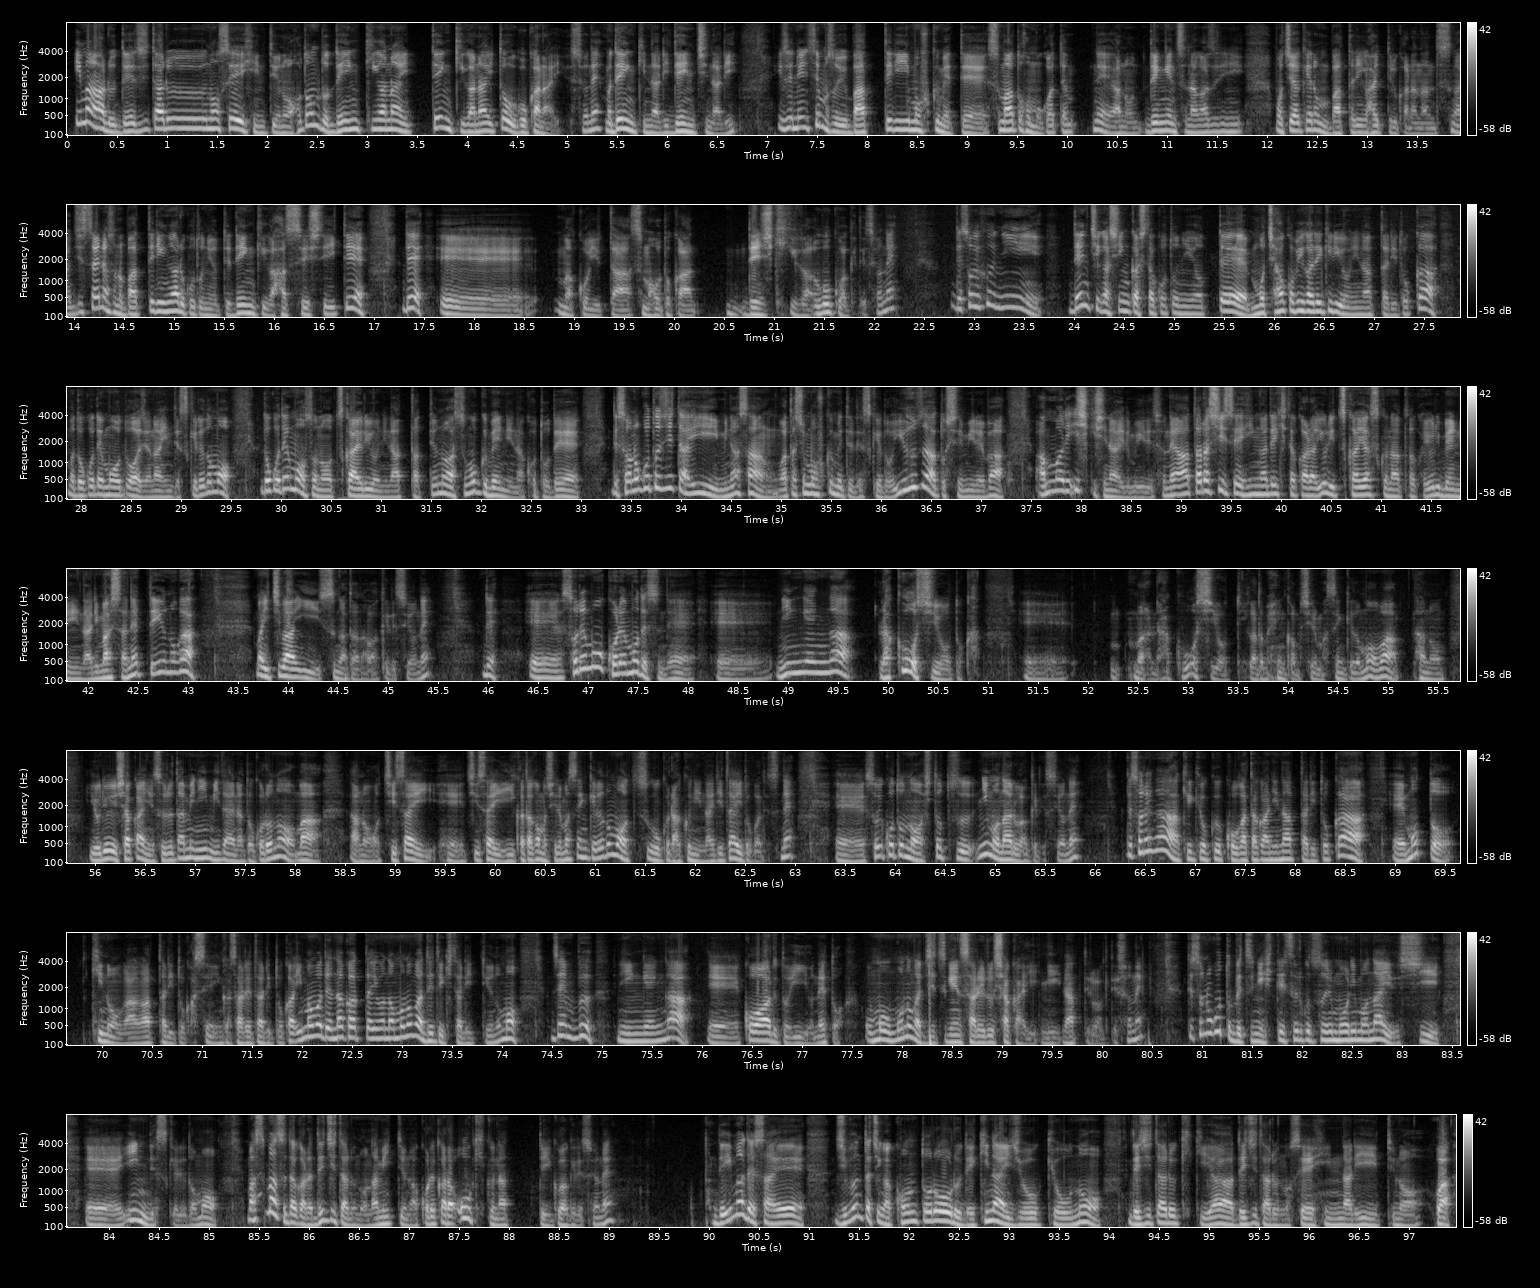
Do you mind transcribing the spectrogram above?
今あるデジタルの製品っていうのはほとんど電気がない、電気がないと動かないですよね。まあ、電気なり電池なり、いずれにしてもそういうバッテリーも含めて、スマートフォンもこうやってね、あの、電源つながずに持ち上げるもバッテリーが入ってるからなんですが、実際にはそのバッテリーがあることによって電気が発生していて、で、えー、まあこういったスマホとか電子機器が動くわけですよね。でそういうふうに電池が進化したことによって持ち運びができるようになったりとか、まあ、どこでもドアじゃないんですけれどもどこでもその使えるようになったっていうのはすごく便利なことででそのこと自体皆さん私も含めてですけどユーザーとしてみればあんまり意識しないでもいいですよね新しい製品ができたからより使いやすくなったとかより便利になりましたねっていうのが、まあ、一番いい姿なわけですよね。で、えー、それもこれもですね、えー、人間が楽をしようとか、えーまあ、楽をしようって言い方も変かもしれませんけども、まあ、あのより良い社会にするためにみたいなところの,、まあ、あの小さい、えー、小さい言い方かもしれませんけれどもすごく楽になりたいとかですね、えー、そういうことの一つにもなるわけですよね。でそれが結局小型化になったりとか、えー、もっと機能が上がったりとか製品化されたりとか今までなかったようなものが出てきたりっていうのも全部人間が、えー、こうあるといいよねと思うものが実現される社会になってるわけですよね。でそのこと別に否定することそれもりもないですし、えー、いいんですけれどもますますだからデジタルの波っていうのはこれから大きくなっていくわけですよね。で、今でさえ自分たちがコントロールできない状況のデジタル機器やデジタルの製品なりっていうのは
